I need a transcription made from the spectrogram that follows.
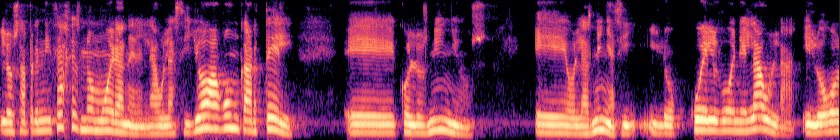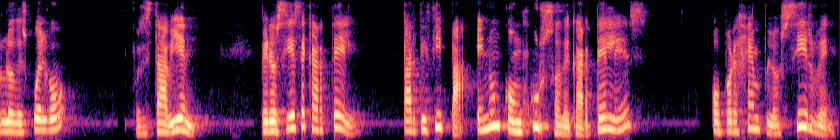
los aprendizajes no mueran en el aula. Si yo hago un cartel eh, con los niños eh, o las niñas y, lo cuelgo en el aula y luego lo descuelgo, pues está bien. Pero si ese cartel participa en un concurso de carteles o, por ejemplo, sirve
